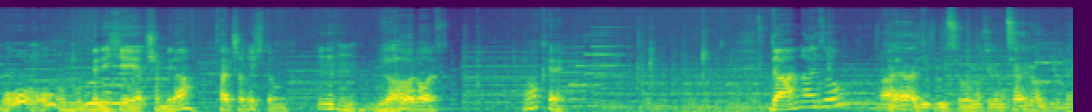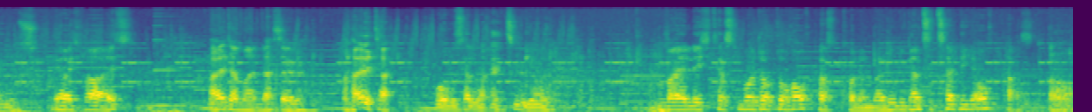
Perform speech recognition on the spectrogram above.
So, oh, oh, Bin ich hier jetzt schon wieder? Falsche Richtung. Mhm. Oh, Ja. läuft. Okay. Dann also? Naja, die Wüste war doch die ganze Zeit unten links. Ja, ich weiß. Alter Mann, das ist ja... Alter. Warum ist er nach rechts gegangen? Weil ich testen wollte, ob du auch aufpasst, Colin, weil du die ganze Zeit nicht aufpasst. Oh.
